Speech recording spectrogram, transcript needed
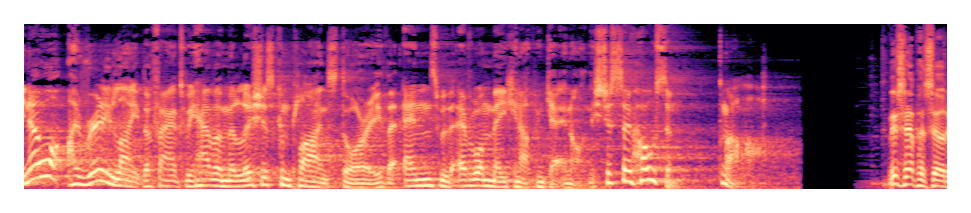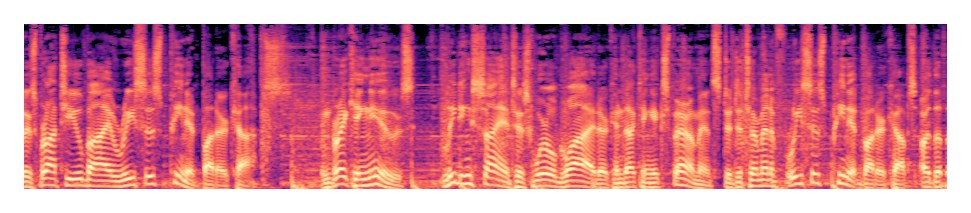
You know what? I really like the fact we have a malicious compliance story that ends with everyone making up and getting on. It's just so wholesome. Aww. This episode is brought to you by Reese's Peanut Butter Cups. In breaking news, leading scientists worldwide are conducting experiments to determine if Reese's Peanut Butter Cups are the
